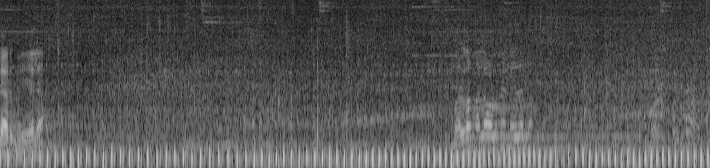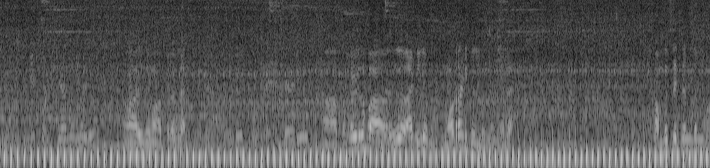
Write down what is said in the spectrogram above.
ഇതിലായിരുന്നു അല്ലേ? വെള്ളം നല്ല വെള്ളം തന്നെ ഇതെല്ലാം? ആ ഇത് മാത്രമല്ല? ആ അപ്പം ഇത് അടിക്കും മോട്ടർ അടിക്കുന്നുണ്ട് അല്ലേ? പമ്പ് സെറ്റ് ഉണ്ടല്ലോ.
